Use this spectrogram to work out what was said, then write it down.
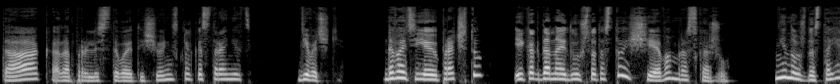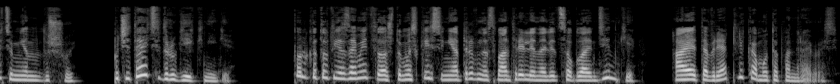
Так, она пролистывает еще несколько страниц. Девочки, давайте я ее прочту, и когда найду что-то стоящее, я вам расскажу. Не нужно стоять у меня над душой. Почитайте другие книги. Только тут я заметила, что мы с Кэсси неотрывно смотрели на лицо блондинки, а это вряд ли кому-то понравилось.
